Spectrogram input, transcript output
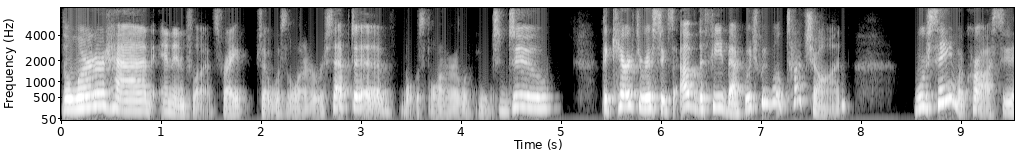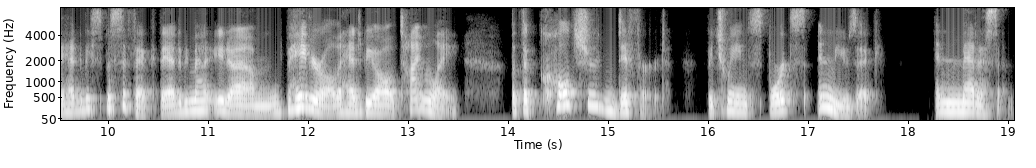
The learner had an influence right? So was the learner receptive? What was the learner looking to do the characteristics of the feedback which we will touch on were same across. They had to be specific. They had to be um, behavioral. They had to be all timely. But the culture differed between sports and music and medicine.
